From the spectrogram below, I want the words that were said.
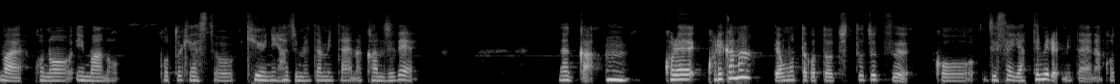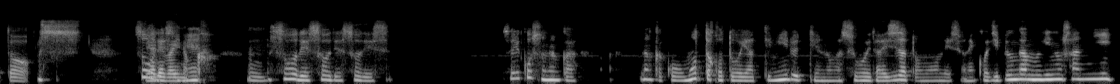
まあ、この今のポッドキャストを急に始めたみたいな感じで、なんか、うん。これ、これかな？って思ったことをちょっとずつ、こう、実際やってみるみたいなことそをやれそうですね。ばいいのか。うん。そうです、そうです、そうです。それこそなんか、なんかこう思ったことをやってみるっていうのがすごい大事だと思うんですよね。こう自分が麦野さんに、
